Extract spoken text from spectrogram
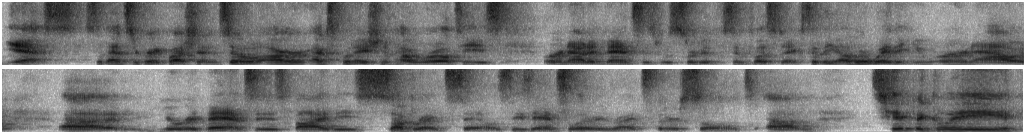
Yes, so that's a great question. So our explanation of how royalties earn out advances was sort of simplistic. So the other way that you earn out uh, your advance is by these sub rights sales, these ancillary rights that are sold. Um, typically,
